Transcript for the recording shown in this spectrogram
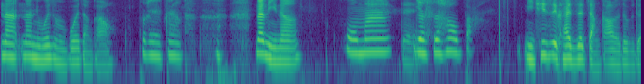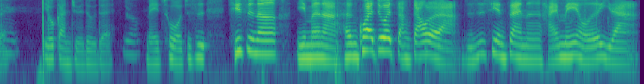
那那你为什么不会长高？不知道 那你呢？我吗？对有时候吧，你其实也开始在长高了，对不对？有感觉，对不对？有。没错，就是其实呢，你们啊，很快就会长高了啦，只是现在呢还没有而已啦。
